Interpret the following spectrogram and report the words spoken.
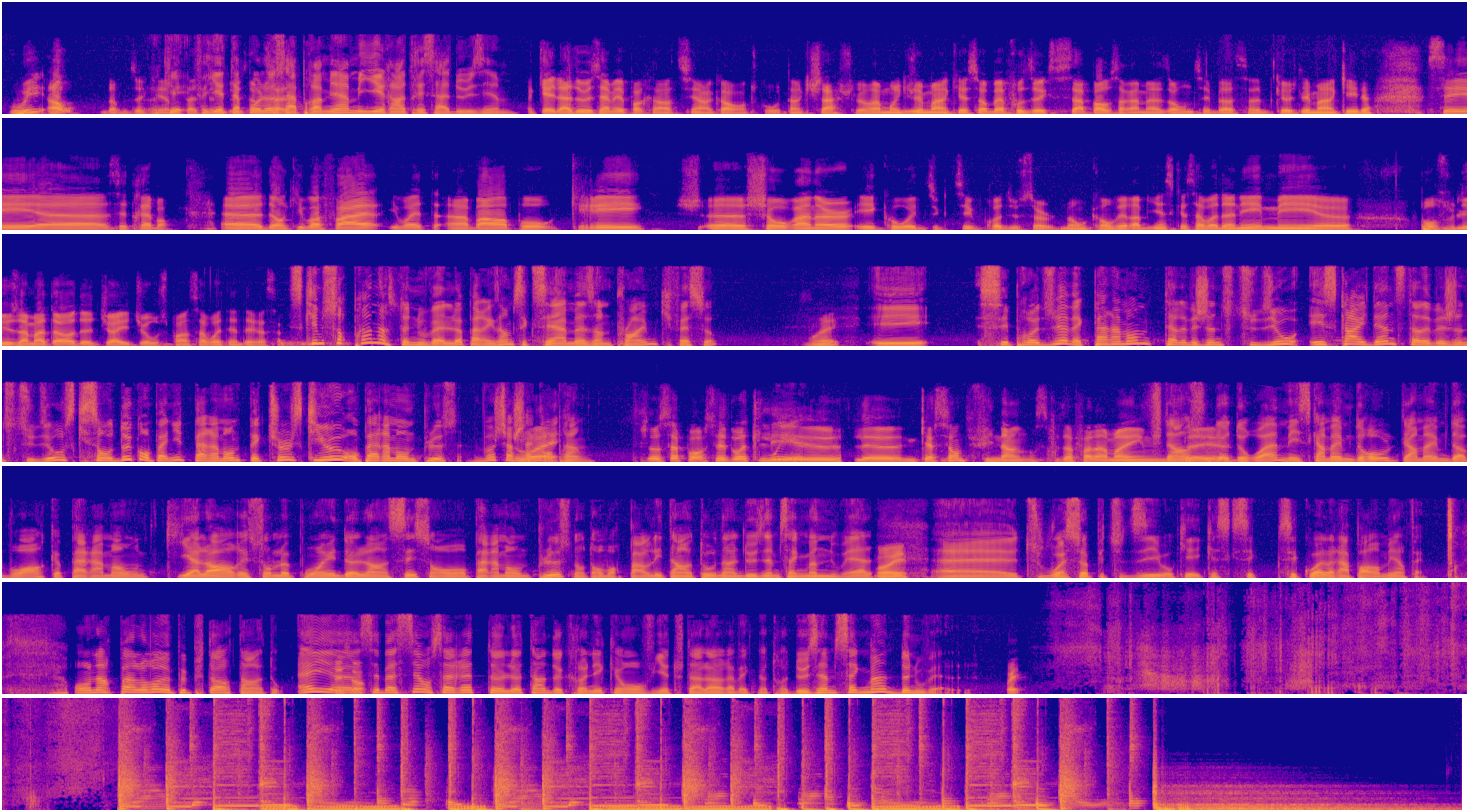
Oui, oh, ça veut dire qu'il Il n'était pas là sa première, mais il est rentré sa deuxième. OK, la deuxième n'est pas sortie encore, en tout cas, autant que je sache, là, à moins que j'ai manqué ça. Il ben, faut dire que si ça passe sur Amazon, c'est possible que je l'ai manqué. Euh, c'est très bon. Euh, donc, il va faire, il va être en bord pour créer euh, showrunner et co-executive producer. Donc, on verra bien ce que ça va donner, mais pour les amateurs de G.I. Joe, je pense que ça va être intéressant. Ce qui me surprend dans cette nouvelle-là, par exemple, c'est que c'est Amazon Prime qui fait ça. Oui. Et c'est produit avec Paramount Television Studios et Skydance Television Studios, qui sont deux compagnies de Paramount Pictures qui, eux, ont Paramount Plus. Va chercher à comprendre. Je ne sais pas. Ça doit être une question de finance. Vous avez la même. Finance ou de droit, mais c'est quand même drôle quand même de voir que Paramount, qui alors est sur le point de lancer son Paramount Plus, dont on va reparler tantôt dans le deuxième segment de nouvelles, euh, tu vois ça puis tu te dis, OK, qu'est-ce que c'est quoi le rapport? Mais en fait, on en reparlera un peu plus tard tantôt. Hey, euh, Sébastien, on s'arrête le temps de chronique et on revient tout à l'heure avec notre deuxième segment de nouvelles. Oui.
